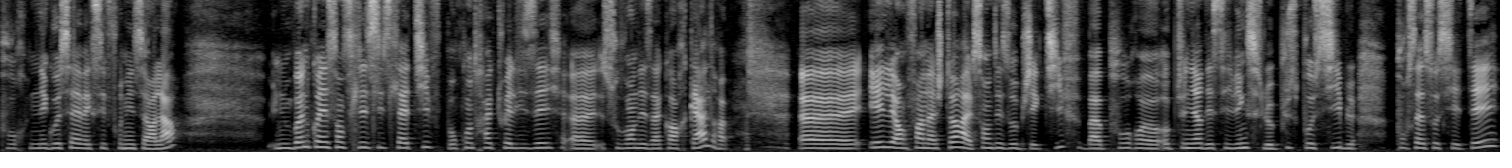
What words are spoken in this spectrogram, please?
pour négocier avec ces fournisseurs-là une bonne connaissance législative pour contractualiser euh, souvent des accords cadres. Euh, et enfin, l'acheteur, elles sont des objectifs bah, pour euh, obtenir des savings le plus possible pour sa société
